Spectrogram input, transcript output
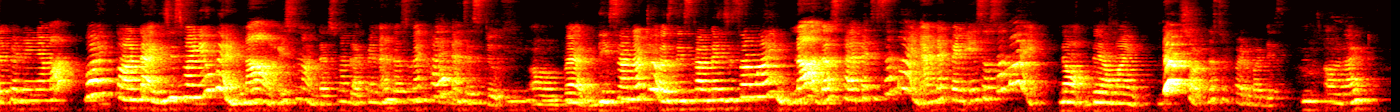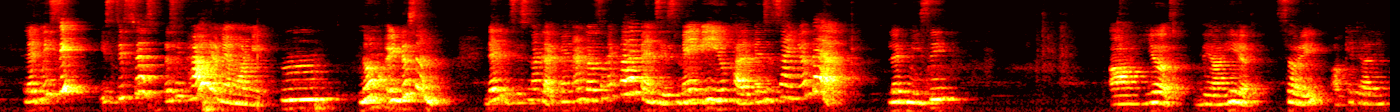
that pen in your mouth? Why can't I? This is my new pen. No, it's not. That's my black pen and that's my color pencils too. Oh, well, these are not yours. These color pencils are mine. No, those color pencils are mine and that pen is also mine. No, they are mine. Don't shout. Let's not about this. Hmm, Alright. Let me see. Is this says, does it have your name on it? Hmm. No, it doesn't. Then this is my black pen and those are my color pencils. Maybe your color pencils are in your bag. Let me see. Ah, yes, they are here. Sorry. Okay, darling.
